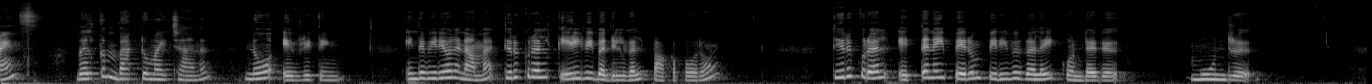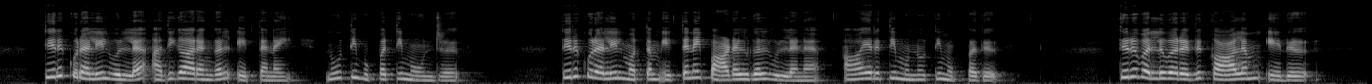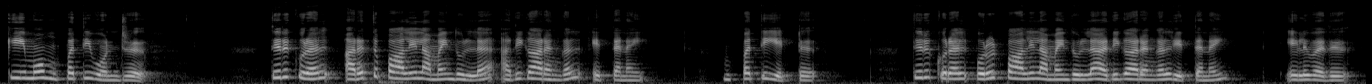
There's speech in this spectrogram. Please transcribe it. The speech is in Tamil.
Friends welcome back to my channel no everything இந்த வீடியோவில் நாம் திருக்குறள் கேள்வி பதில்கள் பார்க்க போகிறோம் திருக்குறள் எத்தனை பெரும் பிரிவுகளை கொண்டது? மூன்று. திருக்குறளில் உள்ள அதிகாரங்கள் எத்தனை? நூற்றி முப்பத்தி மூன்று. திருக்குறளில் மொத்தம் எத்தனை பாடல்கள் உள்ளன? ஆயிரத்தி முந்நூற்றி முப்பது. திருவள்ளுவரது காலம் எது? கிமு முப்பத்தி ஒன்று. திருக்குறள் அறத்துப்பாலில் அமைந்துள்ள அதிகாரங்கள் எத்தனை? முப்பத்தி எட்டு. திருக்குறள் பொருட்பாலில் அமைந்துள்ள அதிகாரங்கள் எத்தனை? எழுவது.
